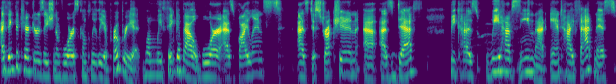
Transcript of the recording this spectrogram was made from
I think the characterization of war is completely appropriate. When we think about war as violence, as destruction, uh, as death, because we have seen that anti fatness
